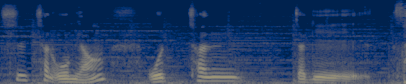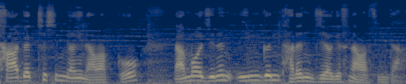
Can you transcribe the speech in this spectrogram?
7,005명, 5,000 저기 470명이 나왔고 나머지는 인근 다른 지역에서 나왔습니다.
